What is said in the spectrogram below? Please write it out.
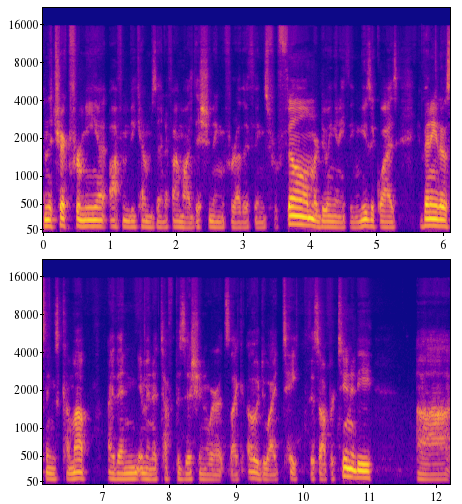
and the trick for me often becomes then if I'm auditioning for other things for film or doing anything music wise, if any of those things come up, I then am in a tough position where it's like, oh, do I take this opportunity uh,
